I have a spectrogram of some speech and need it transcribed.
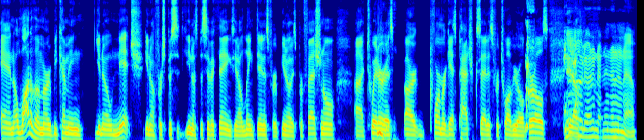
and a lot of them are becoming you know niche you know for specific you know specific things you know linkedin is for you know is professional uh, twitter mm-hmm. as our former guest patrick said is for 12 year old girls no, no, no no no no no no no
